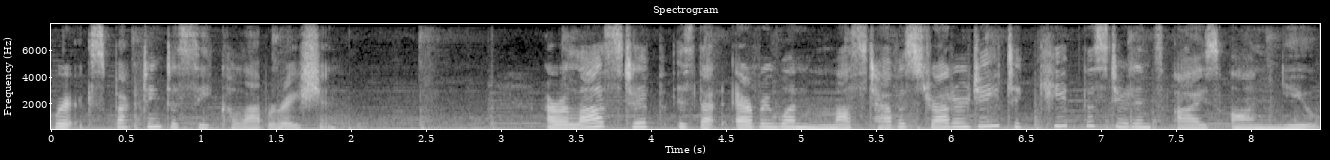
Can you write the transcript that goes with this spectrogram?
we're expecting to see collaboration. Our last tip is that everyone must have a strategy to keep the students' eyes on you.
